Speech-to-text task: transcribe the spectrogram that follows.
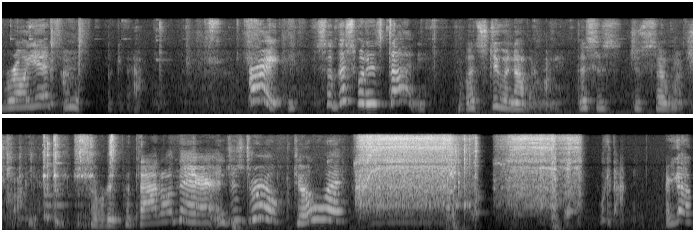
brilliant. I'm, look at that. Alright, so this one is done. Let's do another one. This is just so much fun. So we're going to put that on there and just drill. Drill away. Look at that. There you go.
